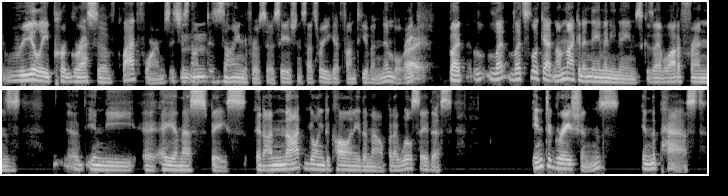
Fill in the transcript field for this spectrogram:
really progressive platforms. It's just mm-hmm. not designed for associations. That's where you get Fonteva and Nimble, right? right but let let's look at and i'm not going to name any names because i have a lot of friends uh, in the uh, ams space and i'm not going to call any of them out but i will say this integrations in the past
